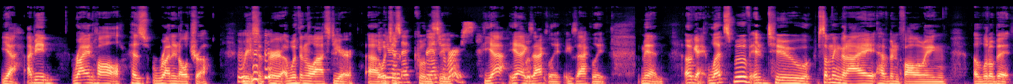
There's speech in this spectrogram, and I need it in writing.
Yeah, yeah. I mean, Ryan Hall has run an ultra recent or uh, within the last year, uh, which is cool Grand to see. Traverse. Yeah, yeah, exactly, exactly. Man, okay, let's move into something that I have been following a little bit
